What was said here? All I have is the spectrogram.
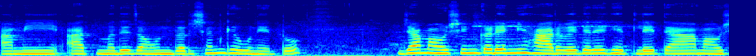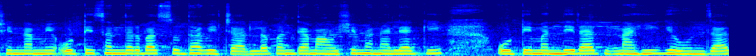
आम्ही आतमध्ये जाऊन दर्शन घेऊन येतो. ज्या मावशींकडे मी हार वगैरे घेतले त्या मावशींना मी ओटी संदर्भात सुद्धा विचारलं. पण त्या मावशी म्हणाल्या की ओटी मंदिरात नाही घेऊन जात.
